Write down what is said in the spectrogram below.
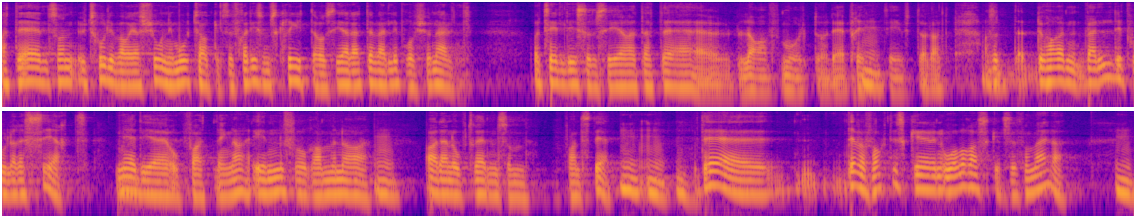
at det er en sånn utrolig variasjon i mottakelse fra de som skryter og sier at dette er veldig profesjonelt, og til de som sier at dette er lavmålt og det er primitivt. Mm. Altså, du har en veldig polarisert medieoppfatning da, innenfor rammen av, mm. av den opptreden som fant sted. Mm, mm, mm, det, det, var faktisk en overraskelse for meg. da. Mm.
